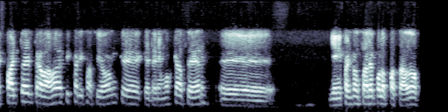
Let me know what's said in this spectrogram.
es parte del trabajo de fiscalización que, que tenemos que hacer. Eh, Jennifer González por los pasados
